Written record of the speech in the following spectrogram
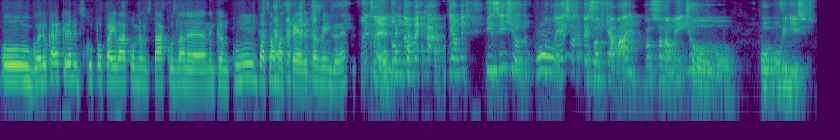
Ou olha o cara querendo desculpa para ir lá comer uns tacos lá na, em Cancún, passar umas férias, tá vendo, né? Pois é, dominar o mercado. Porque realmente existe. Tu, tu é. conhece outra pessoa que trabalhe profissionalmente, ou, ou, ou Vinícius?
